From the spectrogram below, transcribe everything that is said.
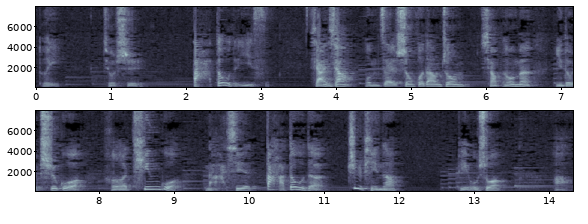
对，就是大豆的意思。想一想，我们在生活当中，小朋友们，你都吃过和听过哪些大豆的制品呢？比如说，啊，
